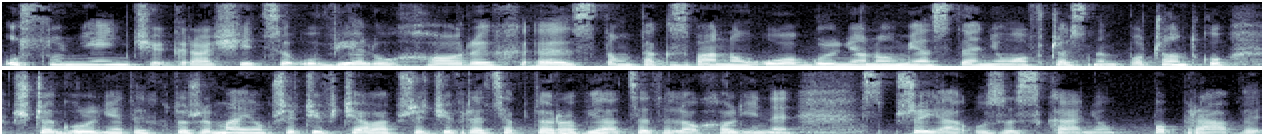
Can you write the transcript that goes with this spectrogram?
usunięcie grasicy u wielu chorych y, z tą tak zwaną uogólnioną miastenią o wczesnym początku, szczególnie tych, którzy mają przeciwciała przeciwreceptorowi acetylocholiny, sprzyja uzyskaniu poprawy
